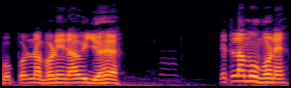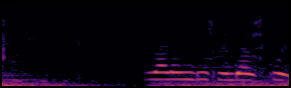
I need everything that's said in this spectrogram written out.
બપોરના ભણીને આવી ગયો હે. હા કેટલામું ભણે? યુવાન ઇંગ્લિશ મીડિયમ સ્કૂલ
